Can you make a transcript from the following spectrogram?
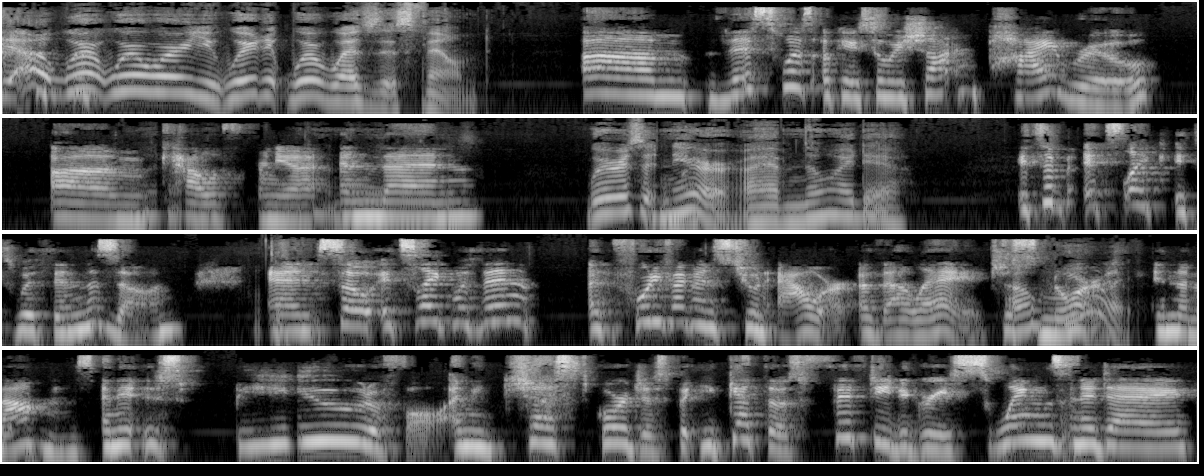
yeah, where where were you? Where did where was this filmed? Um, this was okay. So we shot in Piru, um, California, and then where is it near? I have no idea. It's a it's like it's within the zone, and so it's like within uh, 45 minutes to an hour of LA, just Oh, north really? in the mountains. And it is beautiful. I mean, just gorgeous, but you get those 50 degree swings in a day.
